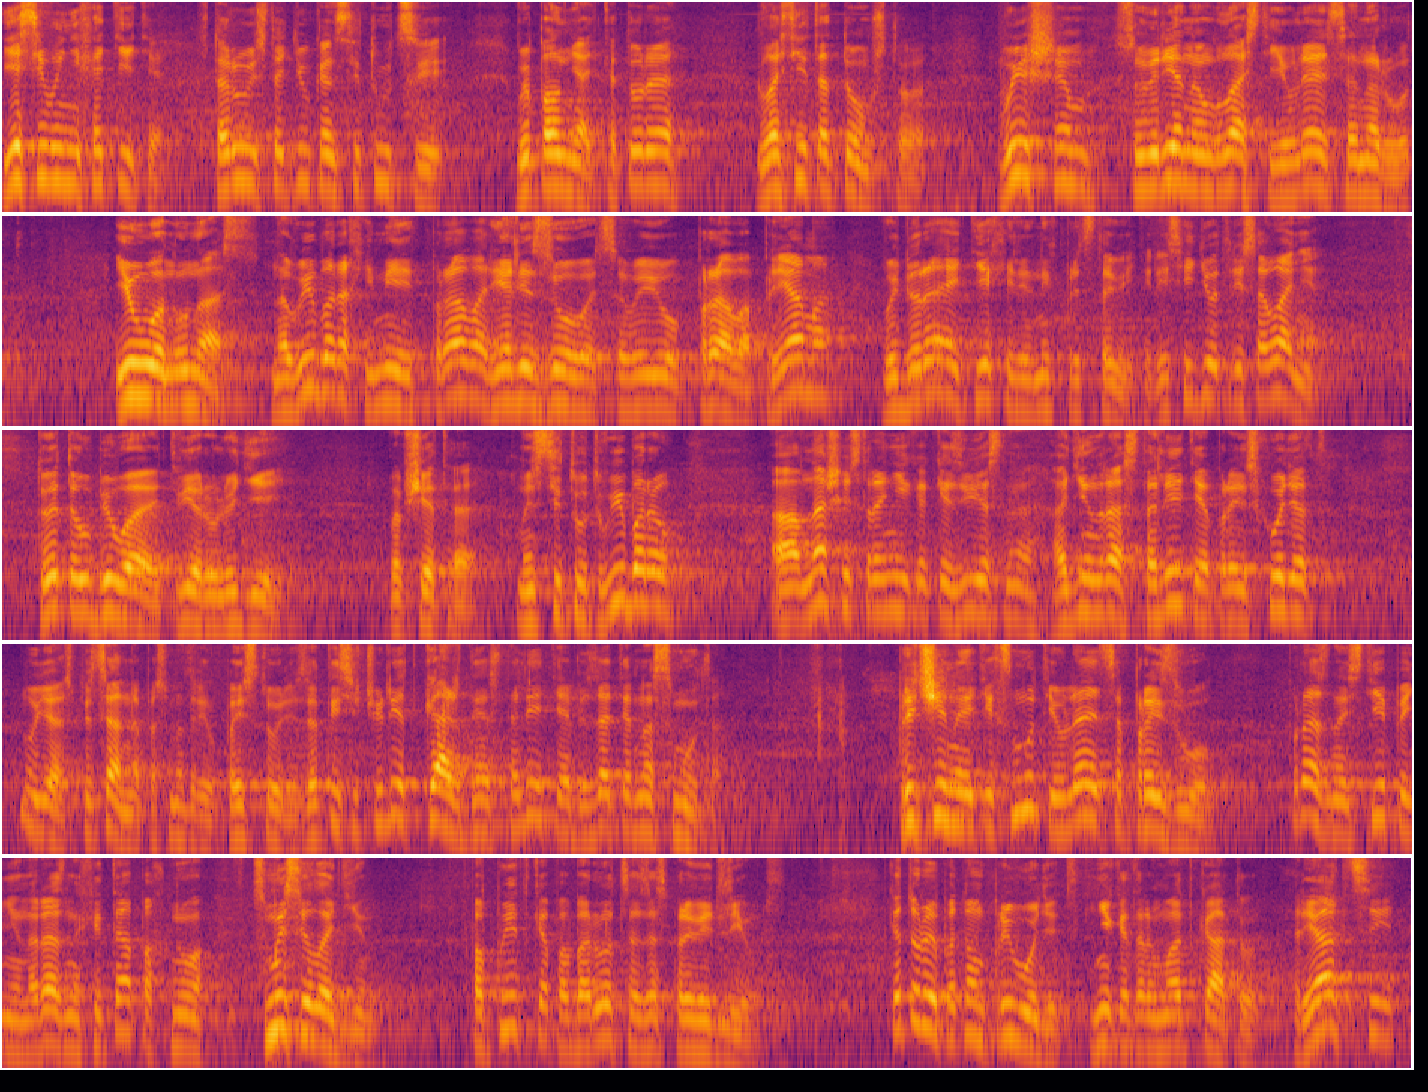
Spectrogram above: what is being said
если вы не хотите вторую статью Конституции выполнять, которая гласит о том, что высшим сувереном власти является народ, и он у нас на выборах имеет право реализовывать свое право прямо, выбирая тех или иных представителей. Если идет рисование, то это убивает веру людей вообще-то в институт выборов, а в нашей стране, как известно, один раз в столетие происходят, ну я специально посмотрел по истории, за тысячу лет каждое столетие обязательно смута. Причиной этих смут является произвол. В разной степени, на разных этапах, но смысл один – попытка побороться за справедливость, которая потом приводит к некоторому откату реакции,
